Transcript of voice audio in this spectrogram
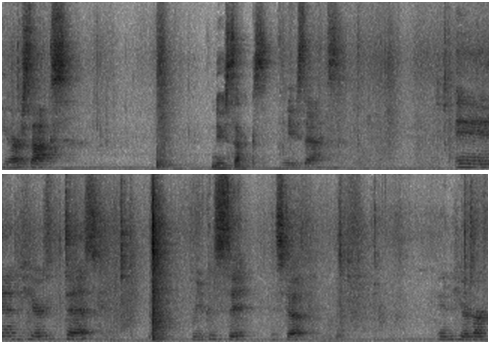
Here are socks, New socks. new socks. And here's a desk where you can sit and stuff. And here's our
